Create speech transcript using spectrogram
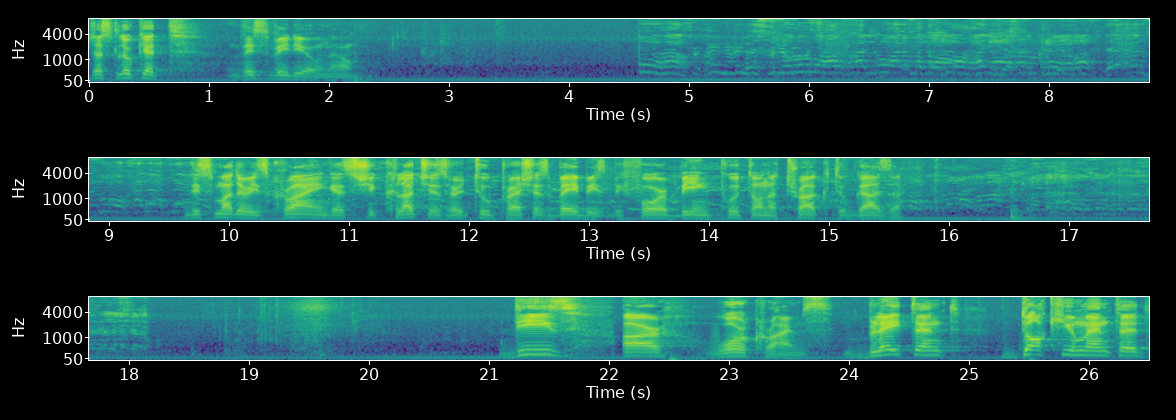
Just look at this video now. This mother is crying as she clutches her two precious babies before being put on a truck to Gaza. These are war crimes, blatant, documented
